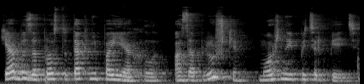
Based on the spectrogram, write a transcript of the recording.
«Я бы за просто так не поехала, а за плюшки можно и потерпеть».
